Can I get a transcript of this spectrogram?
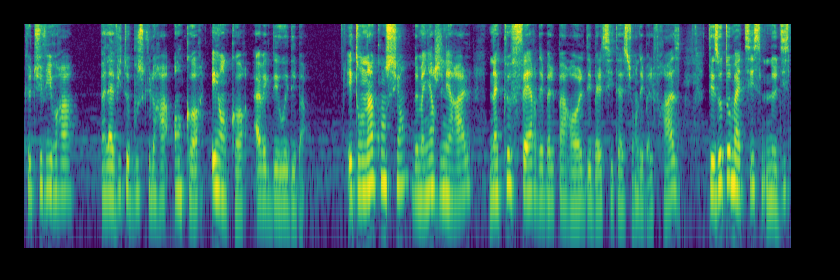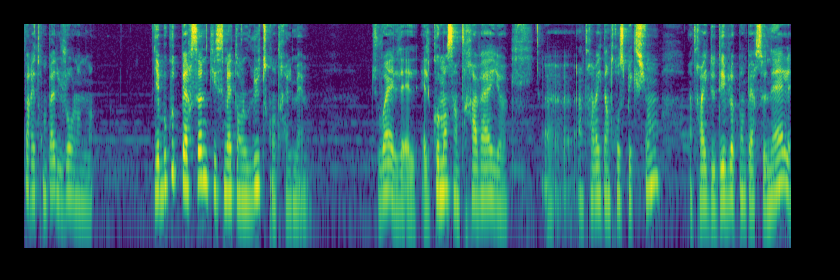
que tu vivras bah, la vie te bousculera encore et encore avec des hauts et des bas. Et ton inconscient, de manière générale, n'a que faire des belles paroles, des belles citations, des belles phrases. Tes automatismes ne disparaîtront pas du jour au lendemain. Il y a beaucoup de personnes qui se mettent en lutte contre elles-mêmes. Tu vois, elles, commencent un travail, euh, un travail d'introspection, un travail de développement personnel,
